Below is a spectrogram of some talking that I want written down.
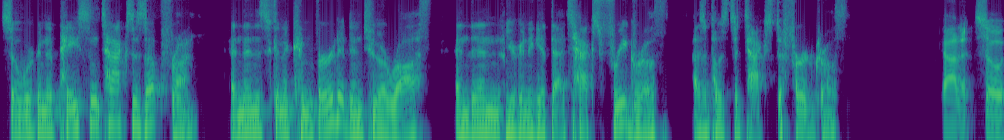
So we're going to pay some taxes up front, and then it's going to convert it into a Roth, and then you're going to get that tax free growth as opposed to tax deferred growth. Got it. So,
